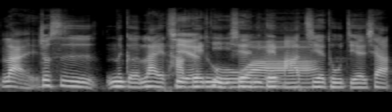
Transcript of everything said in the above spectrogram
赖就是那个赖他给你一些，啊你可以把它截图截下，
